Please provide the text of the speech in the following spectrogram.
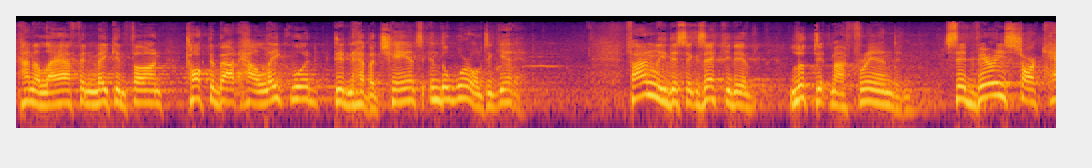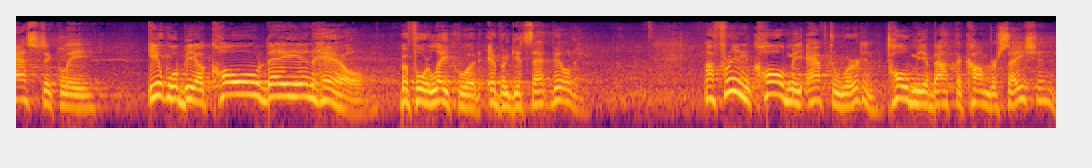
kind of laughing, making fun, talked about how Lakewood didn't have a chance in the world to get it. Finally, this executive looked at my friend and said very sarcastically, It will be a cold day in hell before Lakewood ever gets that building. My friend called me afterward and told me about the conversation.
